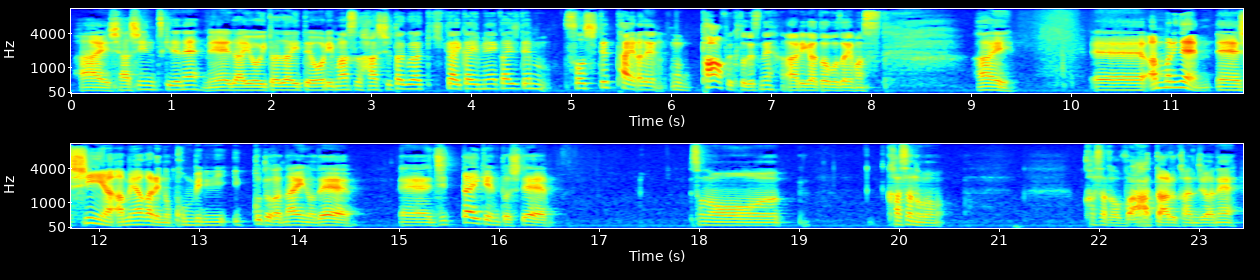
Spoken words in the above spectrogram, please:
はい、写真付きでね、命題をいただいております。ハッシュタグは危機開会明快辞典、そして平殿。もうパーフェクトですね。ありがとうございます。はい。えー、あんまりね、えー深夜雨上がりのコンビニに行くことがないので、えー実体験として、その、傘の、傘がわーっとある感じはね、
